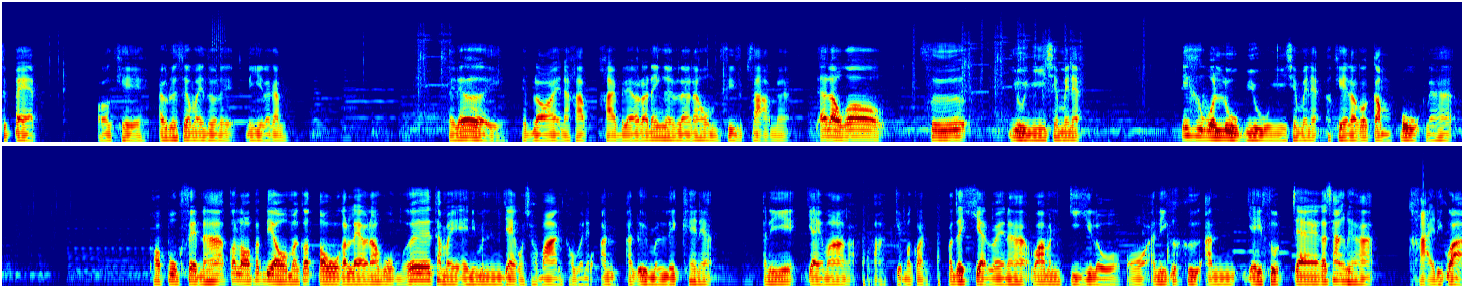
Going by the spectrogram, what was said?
สิบแปดโอเค I want to sell my inventory นี่แล้วกัน ไปเลย เรียบร้อยนะครับ ขายไปแล้วเราได้เงินแล้วนะผม43นะ แล้วเราก็ซื้ออยู่งนี้ใช่ไหมเนี่ย นี่คือวนลูปอยู่อย่างนี้ใช่ไหมเนี่ย โอเค แล้วก็กำปลูกนะฮะ พอปลูกเสร็จนะฮะ ก็รอแป๊บเดียวมันก็โตกันแล้วนะผม เอ้ยทำไมไอ้นี้มันใหญ่กว่าชาวบ้านเขาวะเนี่ย อัน อันอื่นมันเล็กแค่เนี้ย อันนี้ใหญ่มากอะอะ เก็บมาก่อน มันจะเขียนไว้นะฮะว่ามันกี่กิโล อ๋อ อันนี้ก็คืออันใหญ่สุดแจก็ช่างเถอะฮะ ขายดีกว่า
